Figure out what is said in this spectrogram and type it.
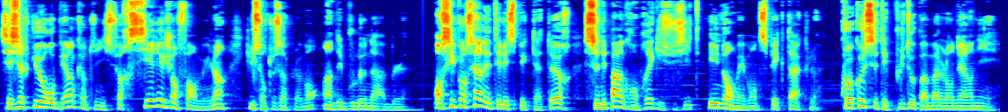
Ces circuits européens qui ont une histoire si riche en Formule 1 qu'ils sont tout simplement indéboulonnables. En ce qui concerne les téléspectateurs, ce n'est pas un Grand Prix qui suscite énormément de spectacles. Quoique c'était plutôt pas mal l'an dernier.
